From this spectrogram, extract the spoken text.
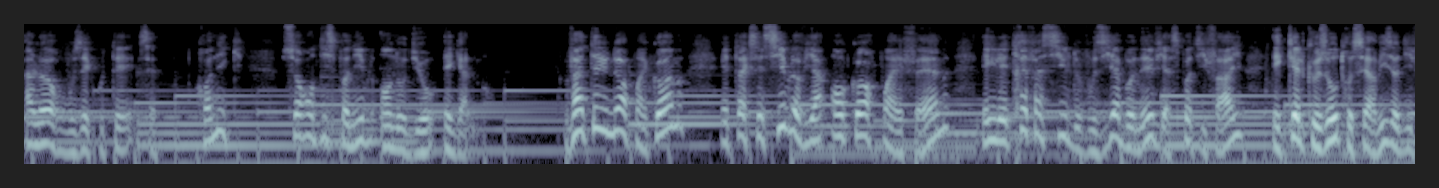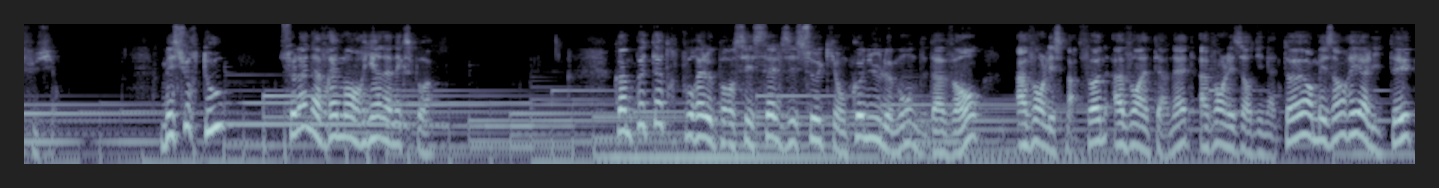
à l'heure où vous écoutez cette chronique, seront disponibles en audio également. 21h.com est accessible via encore.fm et il est très facile de vous y abonner via Spotify et quelques autres services de diffusion. Mais surtout, cela n'a vraiment rien d'un exploit. Comme peut-être pourraient le penser celles et ceux qui ont connu le monde d'avant, avant les smartphones, avant Internet, avant les ordinateurs, mais en réalité,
